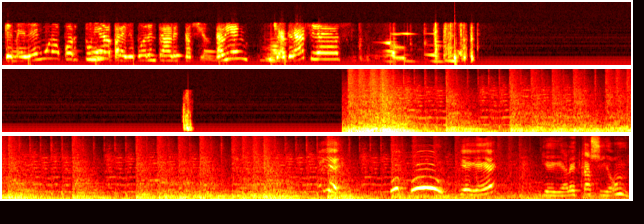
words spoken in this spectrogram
que me den una oportunidad para yo poder entrar a la estación. ¿Está bien? Muchas gracias. Oye, ujú, llegué, llegué a la estación.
